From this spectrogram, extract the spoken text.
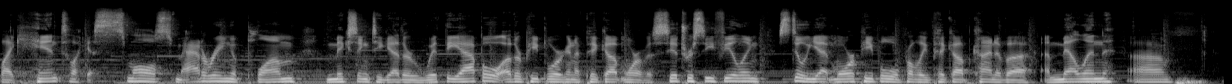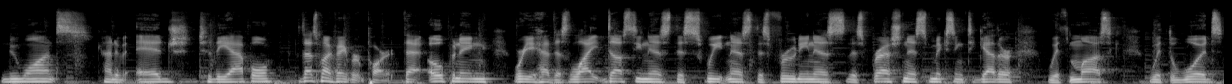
like hint, like a small smattering of plum mixing together with the apple. Other people are going to pick up more of a citrusy feeling. Still, yet more people will probably pick up kind of a, a melon. Um, nuance, kind of edge to the apple. But that's my favorite part. That opening where you have this light dustiness, this sweetness, this fruitiness, this freshness mixing together with musk, with the woods.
